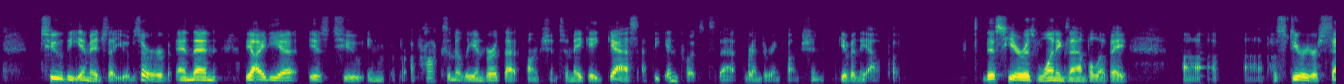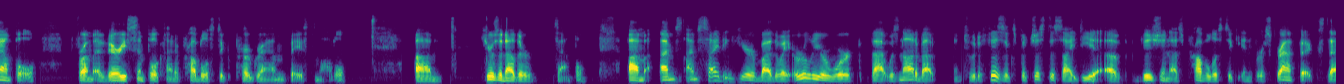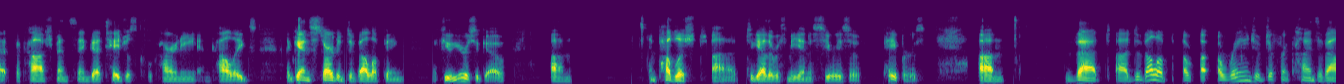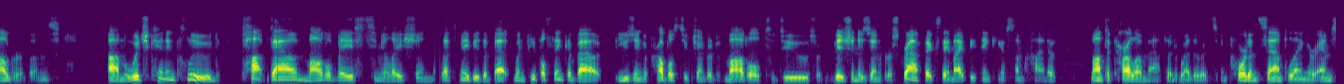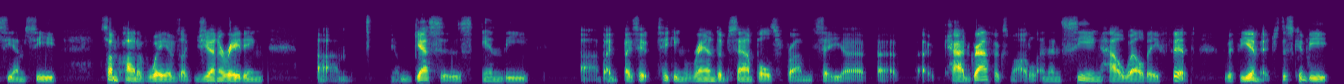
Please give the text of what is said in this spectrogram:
to the image that you observe. And then the idea is to in, approximately invert that function to make a guess at the inputs to that rendering function given the output. This here is one example of a uh, uh, posterior sample from a very simple kind of probabilistic program based model. Um, Here's another example. Um, I'm, I'm citing here, by the way, earlier work that was not about intuitive physics, but just this idea of vision as probabilistic inverse graphics that Vikash Mansinghka, Tejas Kulkarni, and colleagues, again, started developing a few years ago um, and published uh, together with me in a series of papers um, that uh, develop a, a range of different kinds of algorithms um, which can include top-down model-based simulation. That's maybe the bet when people think about using a probabilistic generative model to do sort of vision as inverse graphics, they might be thinking of some kind of Monte Carlo method, whether it's importance sampling or MCMC, some kind of way of like generating um, you know, guesses in the uh, by, by say, taking random samples from, say, a, a, a, CAD graphics model and then seeing how well they fit with the image. This can be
